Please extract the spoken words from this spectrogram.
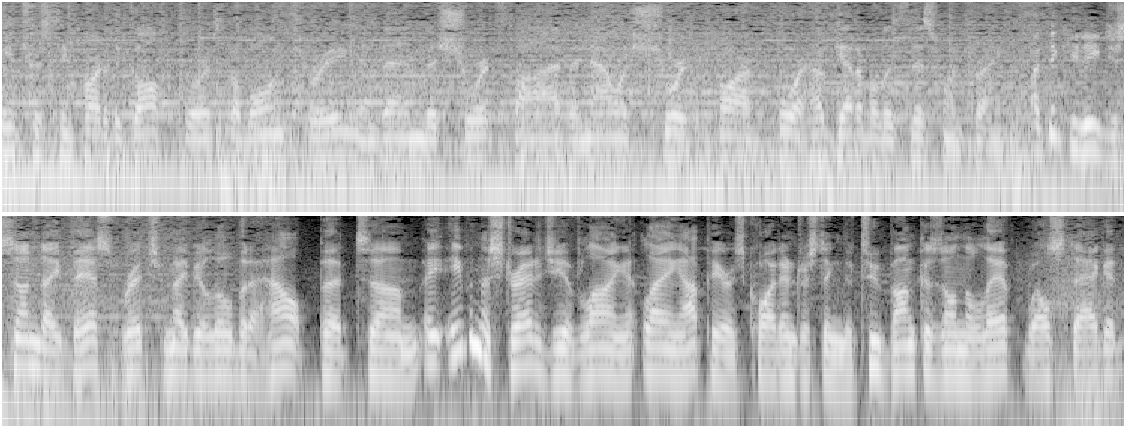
Interesting part of the golf course, the long three and then the short five and now a short par four. How gettable is this one, Frank? I think you need your Sunday best, Rich, maybe a little bit of help. But um, even the strategy of laying, laying up here is quite interesting. The two bunkers on the left, well staggered,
